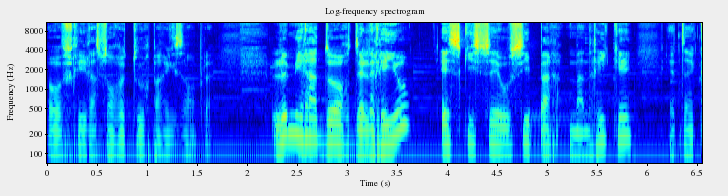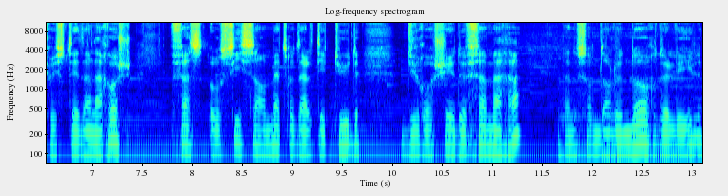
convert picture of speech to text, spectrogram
à offrir à son retour par exemple. Le Mirador del Rio, esquissé aussi par Manrique, est incrusté dans la roche face aux 600 mètres d'altitude du rocher de Famara. Là, nous sommes dans le nord de l'île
